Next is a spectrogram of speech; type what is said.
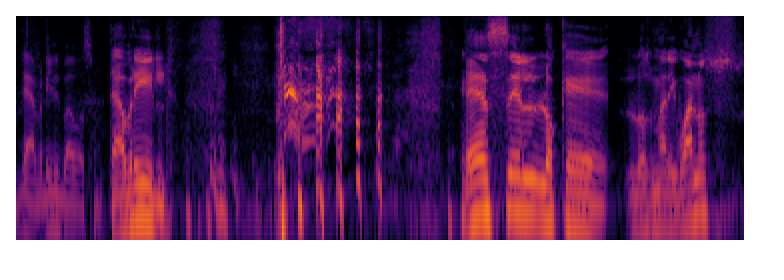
De abril, baboso. De abril. es el- lo que los marihuanos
